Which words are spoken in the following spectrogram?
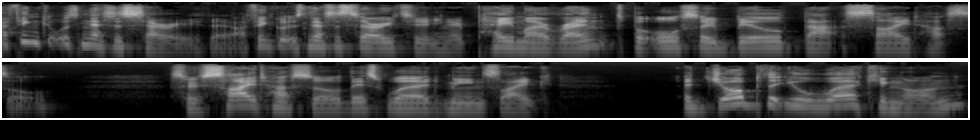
I think it was necessary though. I think it was necessary to you know pay my rent, but also build that side hustle. So side hustle, this word means like a job that you're working on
